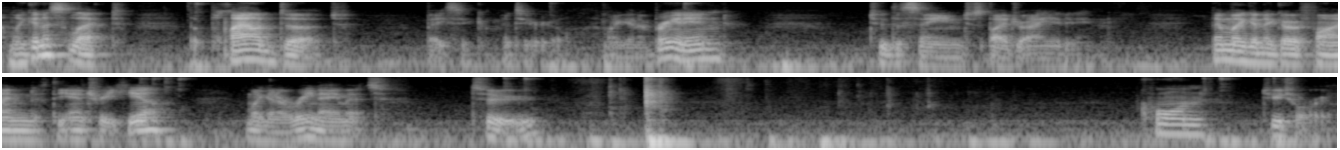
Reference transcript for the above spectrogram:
And we're going to select the plowed dirt basic material. And we're going to bring it in to the scene just by dragging it in. Then we're going to go find the entry here. And we're going to rename it to corn tutorial.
